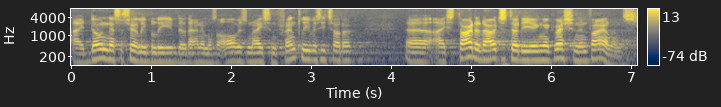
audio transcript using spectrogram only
I don't necessarily believe that animals are always nice and friendly with each other. Uh, I started out studying aggression and violence.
